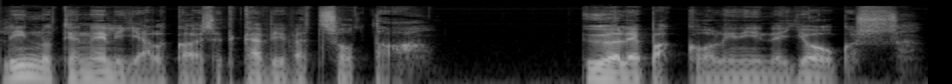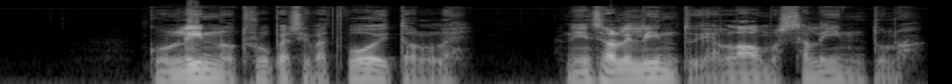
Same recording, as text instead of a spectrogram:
Linnut ja nelijalkaiset kävivät sotaa. Yölepakko oli niiden joukossa. Kun linnut rupesivat voitolle, niin se oli lintujen laumassa lintuna.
